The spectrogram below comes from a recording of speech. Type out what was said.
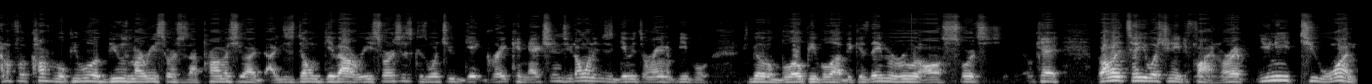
I don't feel comfortable. People abuse my resources. I promise you, I, I just don't give out resources because once you get great connections, you don't want to just give it to random people to be able to blow people up because they've been ruining all sorts okay? But I'm going to tell you what you need to find, all right? You need to, one,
